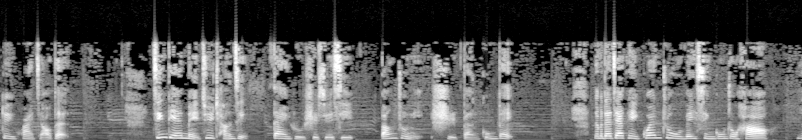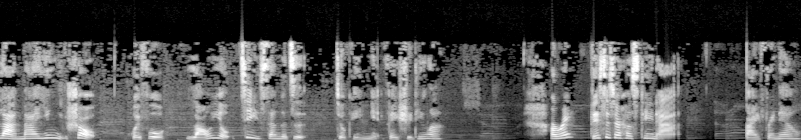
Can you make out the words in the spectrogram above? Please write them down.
对话脚本，经典美剧场景代入式学习，帮助你事半功倍。那么大家可以关注微信公众号“辣妈英语秀”，回复“老友记”三个字就可以免费试听啦。All right, this is your host Tina. Bye for now.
